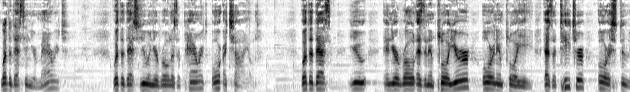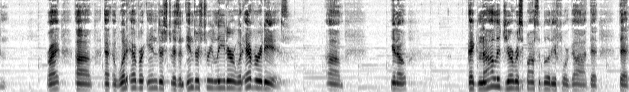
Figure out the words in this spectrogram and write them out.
whether that's in your marriage, whether that's you in your role as a parent or a child, whether that's you in your role as an employer or an employee, as a teacher or a student, right? Uh, whatever industry, as an industry leader, whatever it is, um, you know, acknowledge your responsibility for God that that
